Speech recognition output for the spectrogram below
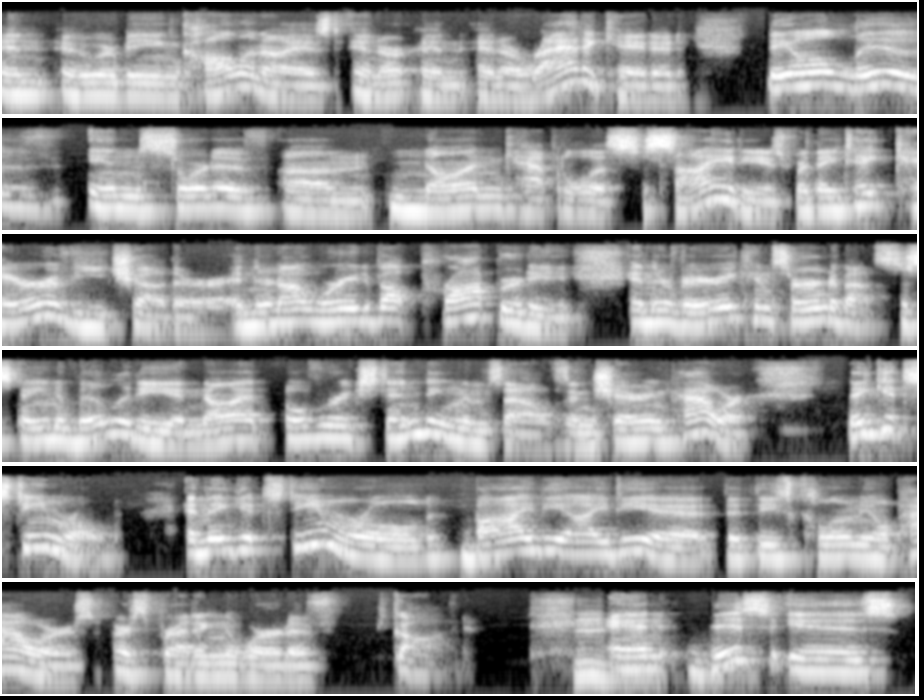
and who are being colonized and, and, and eradicated, they all live in sort of um, non capitalist societies where they take care of each other and they're not worried about property and they're very concerned about sustainability and not overextending themselves and sharing power. They get steamrolled. And they get steamrolled by the idea that these colonial powers are spreading the word of God. Mm-hmm. And this is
